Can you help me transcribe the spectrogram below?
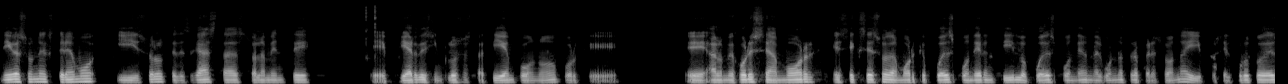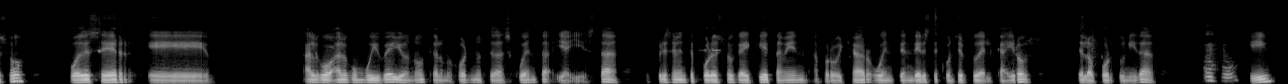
llegas a un extremo y solo te desgastas, solamente, eh, pierdes incluso hasta tiempo, ¿no? Porque, eh, a lo mejor ese amor, ese exceso de amor que puedes poner en ti, lo puedes poner en alguna otra persona y, pues, el fruto de eso puede ser, eh, algo algo muy bello, ¿no? Que a lo mejor no te das cuenta y ahí está. Es precisamente por eso que hay que también aprovechar o entender este concepto del Kairos, de la oportunidad. ¿sí?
